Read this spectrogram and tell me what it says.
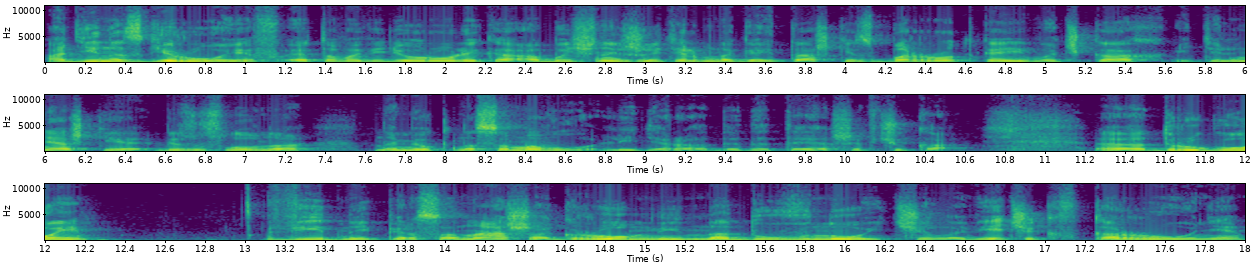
Один из героев этого видеоролика – обычный житель многоэтажки с бородкой, в очках и тельняшке, безусловно, намек на самого лидера ДДТ Шевчука. Э, другой видный персонаж, огромный надувной человечек в короне,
